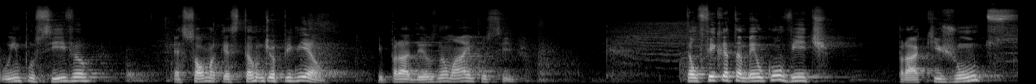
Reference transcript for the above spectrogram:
o impossível é só uma questão de opinião. E para Deus não há impossível. Então fica também o convite para que juntos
